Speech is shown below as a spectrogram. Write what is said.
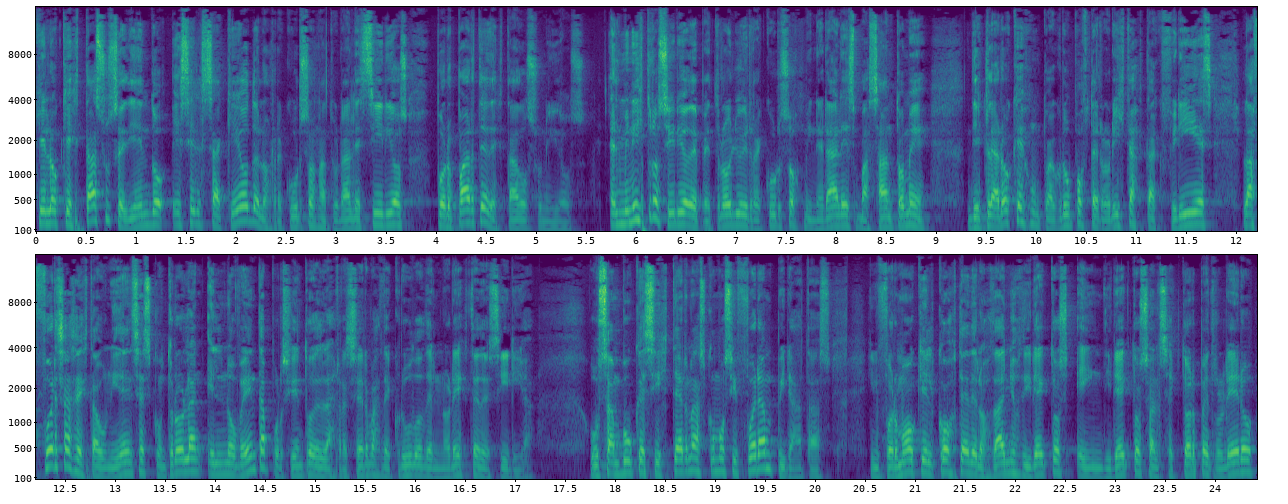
que lo que está sucediendo es el saqueo de los recursos naturales sirios por parte de Estados Unidos. El ministro sirio de Petróleo y Recursos Minerales, Basan Tomé, declaró que junto a grupos terroristas takfiríes, las fuerzas estadounidenses controlan el 90% de las reservas de crudo del noreste de Siria. Usan buques cisternas como si fueran piratas. Informó que el coste de los daños directos e indirectos al sector petrolero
